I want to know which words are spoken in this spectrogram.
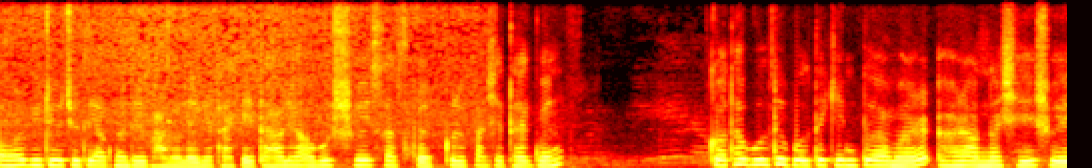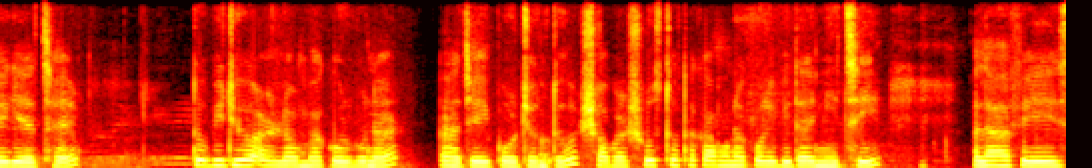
আমার ভিডিও যদি আপনাদের ভালো লেগে থাকে, তাহলে অবশ্যই সাবস্ক্রাইব করে পাশে থাকবেন। কথা বলতে বলতে কিন্তু আমার রান্না শেষ হয়ে গিয়েছে। তো ভিডিও আর লম্বা করব না। আজ এই পর্যন্ত সবার সুস্থতা কামনা করে বিদায় নিচ্ছি। আল্লাহ হাফেজ।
